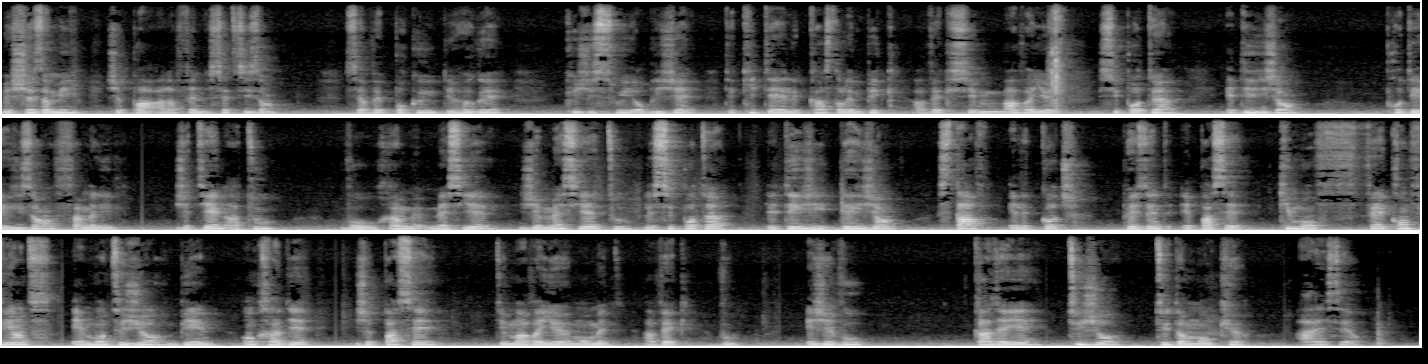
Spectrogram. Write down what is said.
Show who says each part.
Speaker 1: Mes chers amis, je pars à la fin de cette saison. C'est avec beaucoup de regrets que je suis obligé de quitter le cast olympique avec ces merveilleux supporters et dirigeants pour des raisons familiales. Je tiens à tout vous remercier. Je remercie tous les supporters, les dirigeants, staff et les coachs présents et passés qui m'ont fait confiance et m'ont toujours bien encadré. J'ai passé de merveilleux moments avec vous et je vous garderai toujours tout dans mon cœur. Allez,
